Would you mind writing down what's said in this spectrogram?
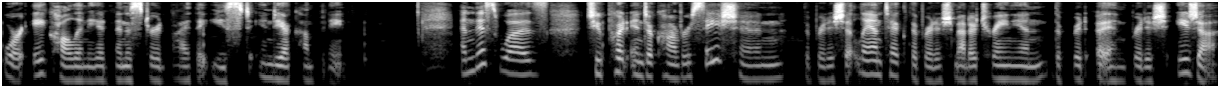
or a colony administered by the East India Company. And this was to put into conversation the British Atlantic, the British Mediterranean, the Brit- and British Asia.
